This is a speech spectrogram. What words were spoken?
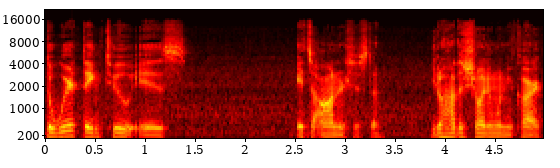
the weird thing too is it's an honor system. You don't have to show anyone your card.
